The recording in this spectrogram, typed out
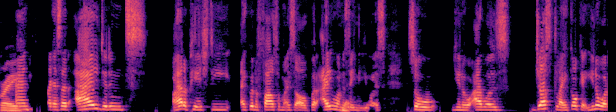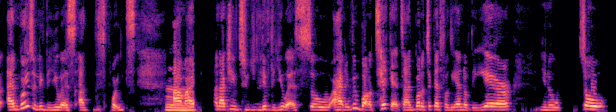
Right. And like I said, I didn't I had a PhD. I could have filed for myself, but I didn't want to yeah. stay in the US. So, you know, I was just like, okay, you know what? I'm going to leave the US at this point. Mm. Um, I and actually to leave the US. So I had even bought a ticket. I had bought a ticket for the end of the year, you know. So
